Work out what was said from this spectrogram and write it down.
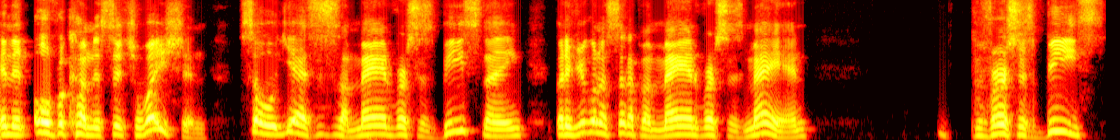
and then overcome the situation. So yes, this is a man versus beast thing. But if you're going to set up a man versus man versus beast,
